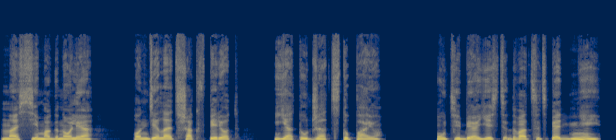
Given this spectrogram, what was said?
Носи, Магнолия». Он делает шаг вперед. Я тут же отступаю. «У тебя есть 25 дней,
